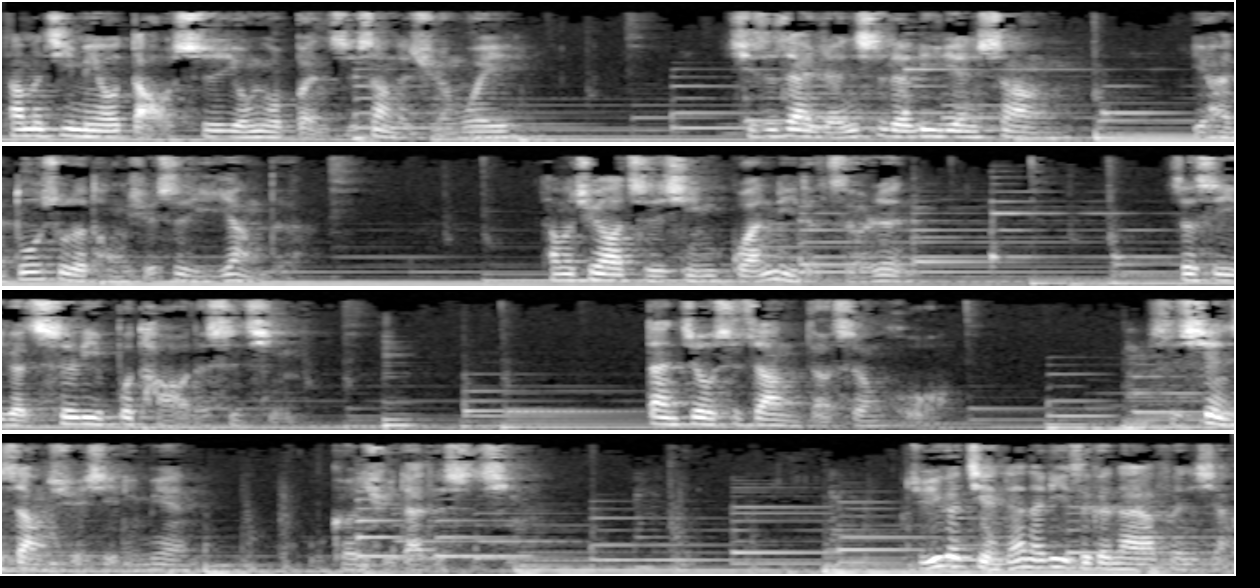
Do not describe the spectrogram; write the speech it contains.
他们既没有导师拥有本质上的权威，其实在人事的历练上，也和多数的同学是一样的。他们却要执行管理的责任，这是一个吃力不讨好的事情。但就是这样的生活，是线上学习里面无可取代的事情。举一个简单的例子跟大家分享。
